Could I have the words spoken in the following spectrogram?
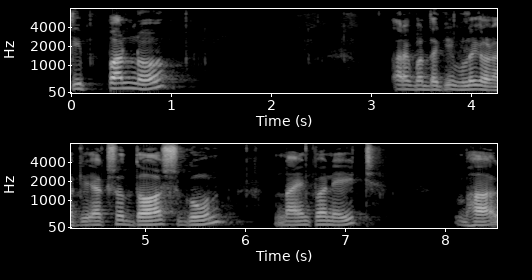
তিপ্পান্ন আরেকবার দেখি, ভুলে গেল নাকি? একশো দশ গুণ নাইন পয়েন্ট এইট ভাগ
